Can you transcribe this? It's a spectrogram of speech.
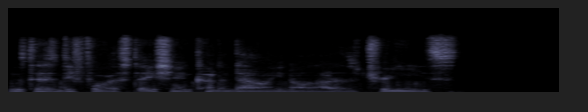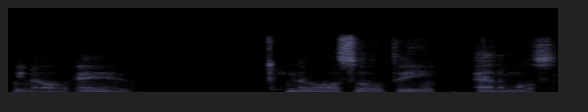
with this deforestation, cutting down, you know, a lot of the trees, you know, and you know, also the animals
